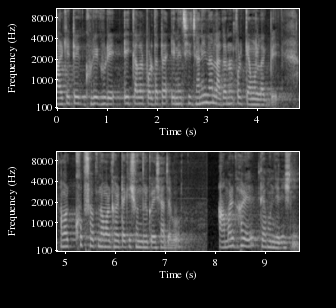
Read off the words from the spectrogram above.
মার্কেটে ঘুরে ঘুরে এই কালার পর্দাটা এনেছি। জানি না লাগানোর পর কেমন লাগবে। আমার খুব স্বপ্ন আমার ঘরটাকে সুন্দর করে সাজাবো। আমার ঘরে তেমন জিনিস নেই।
